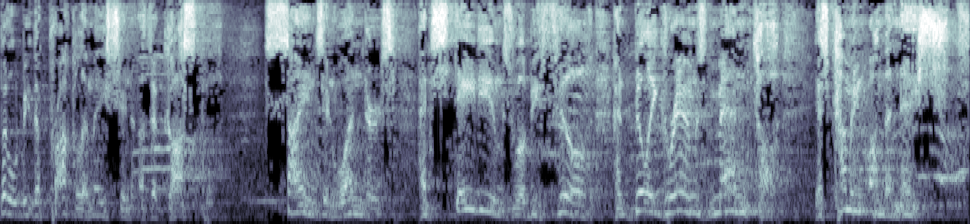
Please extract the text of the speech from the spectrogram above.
but it will be the proclamation of the gospel. Signs and wonders, and stadiums will be filled, and Billy Graham's mantle is coming on the nations.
